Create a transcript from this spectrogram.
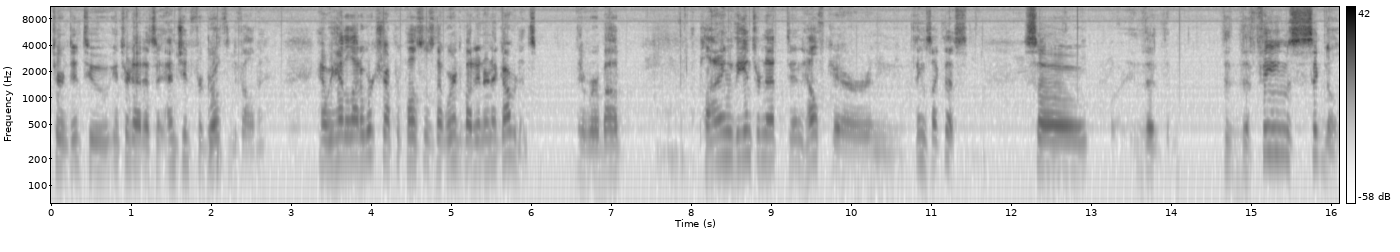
turned into Internet as an engine for growth and development. And we had a lot of workshop proposals that weren't about Internet governance. They were about applying the Internet in healthcare and things like this. So the, the, the themes signal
